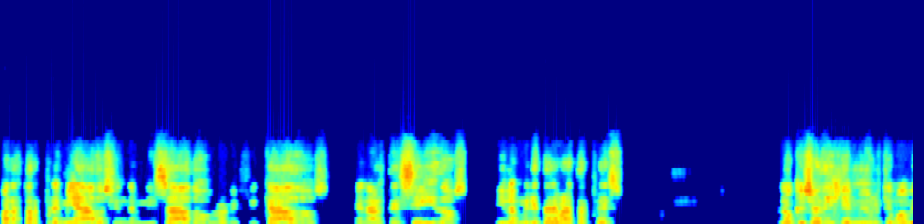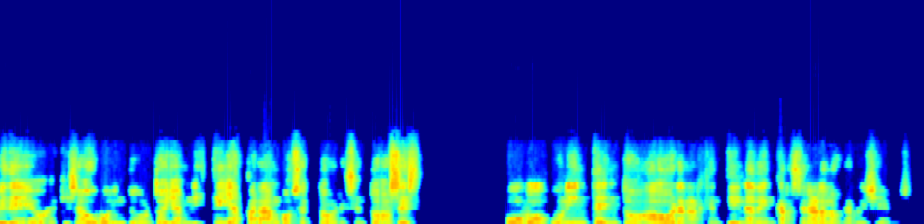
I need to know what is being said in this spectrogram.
van a estar premiados, indemnizados, glorificados, enaltecidos, y los militares van a estar presos. Lo que yo dije en mi último video es que ya hubo indultos y amnistías para ambos sectores. Entonces, hubo un intento ahora en Argentina de encarcelar a los guerrilleros.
